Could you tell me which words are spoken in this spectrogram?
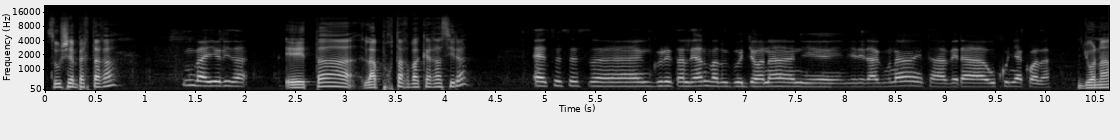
Zu senpertara? Bai, hori da. Eta lapurtar bakarra zira? Ez, ez, ez, uh, gure taldean badugu joana nire laguna eta bera ukuniakoa da. Joana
